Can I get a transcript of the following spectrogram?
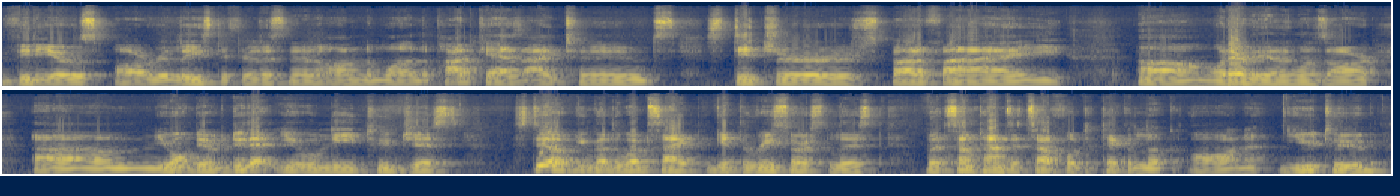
videos are released. If you're listening on one of the podcasts, iTunes, Stitcher, Spotify, um, whatever the other ones are, Um, you won't be able to do that. You will need to just still you can go to the website, get the resource list, but sometimes it's helpful to take a look on YouTube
